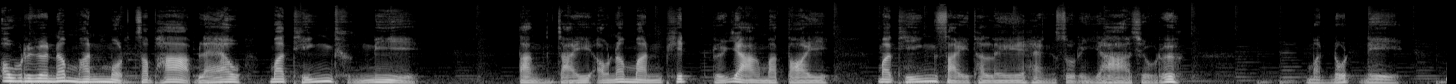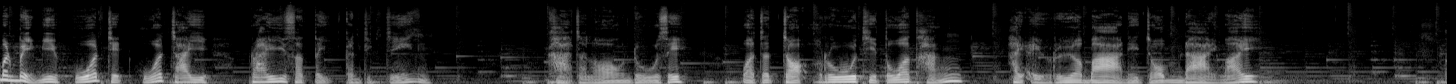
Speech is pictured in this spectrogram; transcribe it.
เอาเรือน้ำมันหมดสภาพแล้วมาทิ้งถึงนี่ ตั้งใจเอาน้ำมันพิษหรือยางมาต่อย มาทิ้งใส่ทะเลแห่งสุริยาเชียวหรือมนุษย์นี่ มันไม่มีหัวจิตหัวใจไร้สติกันจริงๆ ข้าจะลองดูสิว่าจะเจาะรูที่ตัวถัง ให้ไอเรือบ้านี่จมได้ไหม โก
